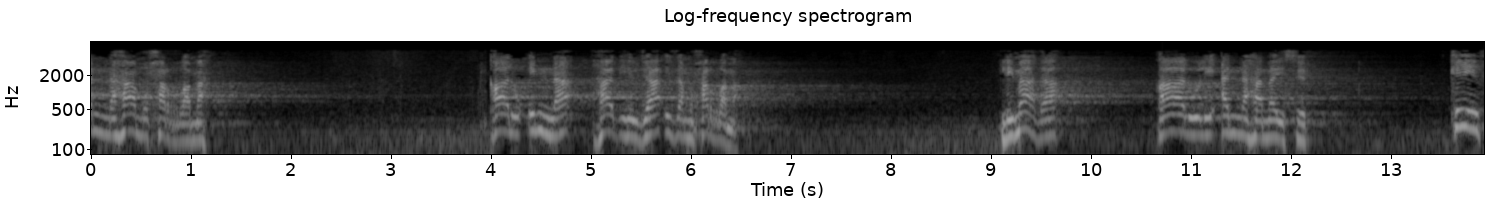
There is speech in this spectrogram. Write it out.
أنها محرمة. قالوا إن هذه الجائزة محرمة. لماذا؟ قالوا لأنها ميسر. كيف؟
